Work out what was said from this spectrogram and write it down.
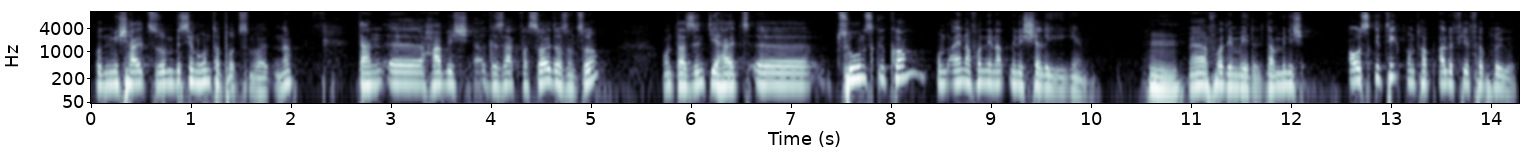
und mich halt so ein bisschen runterputzen wollten. Ne? Dann äh, habe ich gesagt, was soll das und so. Und da sind die halt äh, zu uns gekommen und einer von denen hat mir eine Schelle gegeben. Hm. Ja, vor dem Mädel. Dann bin ich ausgetickt und habe alle vier verprügelt.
